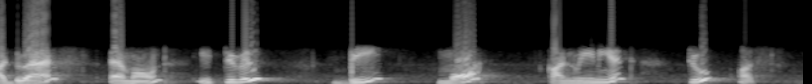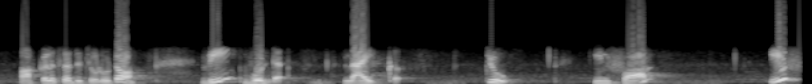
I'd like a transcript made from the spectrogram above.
advance amount it will be more convenient to us വാക്കുകൾ ശ്രദ്ധിച്ചോളൂ കേട്ടോ we would like to inform if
